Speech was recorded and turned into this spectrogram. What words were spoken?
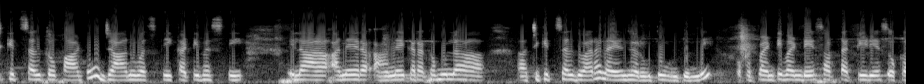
చికిత్సలతో పాటు జానువస్తి కటివస్తి ఇలా అనే అనేక రకముల చికిత్సల ద్వారా నయం జరుగుతూ ఉంటుంది. ఒక twenty one days or thirty days ఒక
